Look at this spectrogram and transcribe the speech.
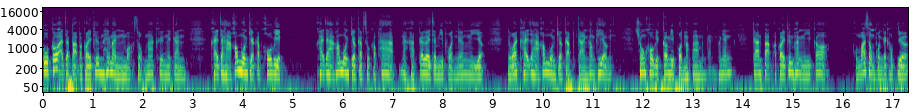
Google อาจจะปรับประกอยขึ้นให้มันเหมาะสมมากขึ้นในการ ใครจะหาข้อมูลเกี่ยวกับโควิดใครจะหาข้อมูลเกี่ยวกับสุขภาพนะครับ ก็เลยจะมีผลเรื่องนี้เยอะ หรือว่าใครจะหาข้อมูลเกี่ยวกับการท่องเที่ยวเนี่ยช่วงโควิด ก็มีผลมากๆเหมือนกัน เพราะงั้นการปรับประกอยขึ้นพังนี้ก็ ผมว่าส่งผลกระทบเยอะ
